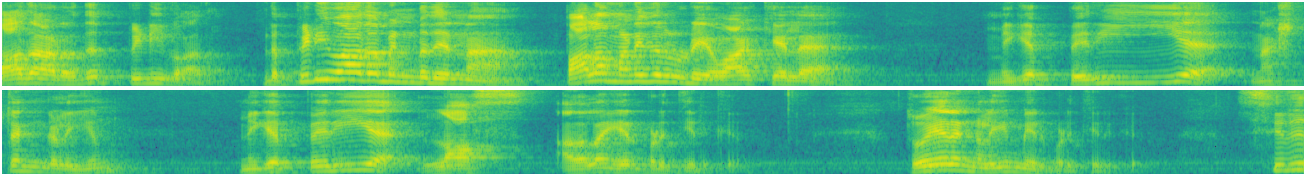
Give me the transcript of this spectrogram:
வாதாடுறது பிடிவாதம். இந்த பிடிவாதம் என்பது என்ன? பல மனிதர்களுடைய வாழ்க்கையில் மிகப்பெரிய நஷ்டங்களையும் மிகப்பெரிய லாஸ் அதெல்லாம் ஏற்படுத்தியிருக்கு. துயரங்களையும் ஏற்படுத்தியிருக்கு. சிறு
